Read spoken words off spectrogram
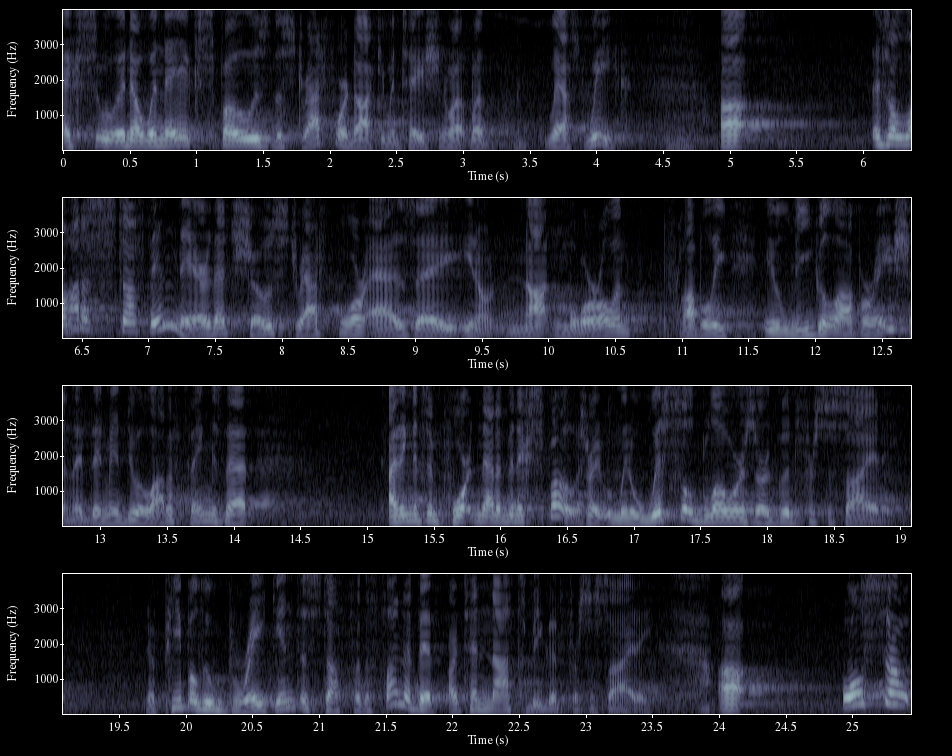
ex, you know, when they exposed the Stratfor documentation what, what, last week, uh, there's a lot of stuff in there that shows Stratfor as a, you know, not moral and probably illegal operation. They, they may do a lot of things that I think it's important that have been exposed, right? When whistleblowers are good for society. You know, people who break into stuff for the fun of it are, tend not to be good for society. Uh, also,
